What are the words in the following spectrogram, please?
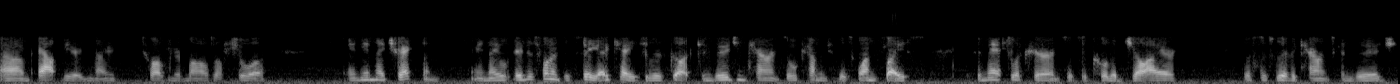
um, out there, you know, 1,200 miles offshore. And then they tracked them. And they, they just wanted to see, okay, so we've got converging currents all coming to this one place. It's a natural occurrence. It's called a gyre. This is where the currents converge.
